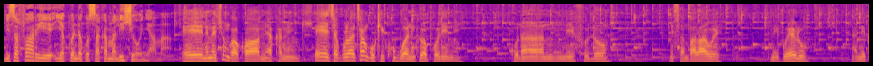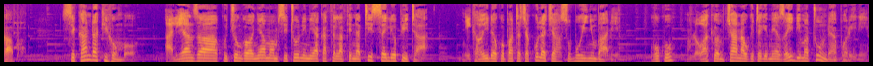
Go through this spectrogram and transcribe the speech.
Ni safari ya kwenda kusaka malisho ya wanyama. E, nimechunga kwa miaka mingi. E, chakula changu kikubwa nikiwa polini, kuna mifudo, misambalawe, migwelu na mikapa. Sikanda Kihombo alianza kuchunga wanyama msituni miaka 39 iliyopita. Ni kawaida kupata chakula cha asubuhi nyumbani, huku mlo wake wa mchana ukitegemea zaidi matunda ya porini.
